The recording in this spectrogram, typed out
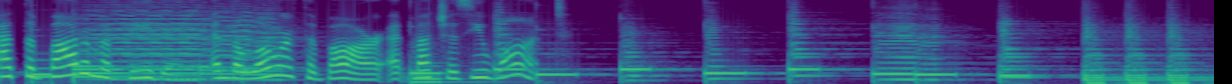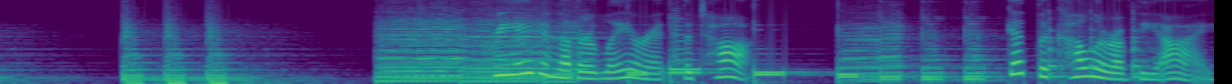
At the bottom of the breathing and the lower the bar at much as you want. Create another layer at the top. Get the color of the eye.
